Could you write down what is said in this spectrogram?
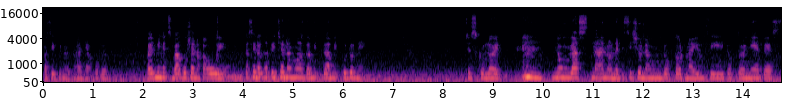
kasi pinuntahan niya ako doon. 5 minutes bago siya nakauwi, kasi naghatid siya ng mga gamit-gamit ko doon eh. Diyos ko Lord, nung last na ano, na desisyon ng doktor na yung si Dr. Nieves,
